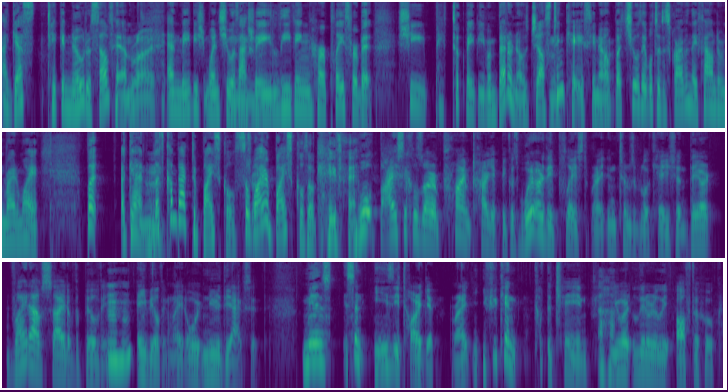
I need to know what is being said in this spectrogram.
I guess, taken notice of him. Mm-hmm. Right. Mm. And maybe when she was actually leaving her place for a bit, she p- took maybe even better notes just Mm. in case, you know, but she was able to describe him. They found him right away. But again, let's come back to bicycles. So why Mm. Are bicycles okay then? Well, bicycles are a prime target because where are they placed, right? In terms of location, they are right outside of the building, Mm-hmm. a building, right, or near the exit. Means it's an easy target, right? If you can cut the chain, you are literally off the hook,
